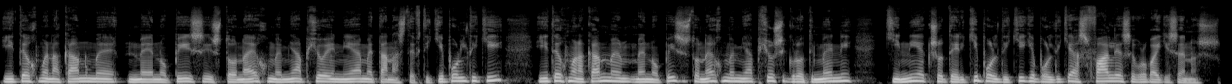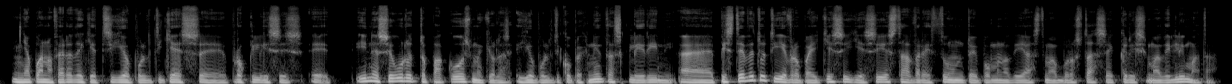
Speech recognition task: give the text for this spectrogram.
είτε έχουμε να κάνουμε με ενοποίηση στο να έχουμε μια πιο ενιαία μεταναστευτική πολιτική, είτε έχουμε να κάνουμε με ενοποίηση στο να έχουμε μια πιο συγκροτημένη κοινή εξωτερική πολιτική και πολιτική ασφάλειας Ευρωπαϊκής Ένωσης. Μια που αναφέρεται και τις γεωπολιτικές ε, προκλήσεις, ε, είναι σίγουρο ότι το παγκόσμιο και γεωπολιτικό παιχνίδι θα σκληρύνει. Ε, πιστεύετε ότι οι ευρωπαϊκές ηγεσίες θα βρεθούν το επόμενο διάστημα μπροστά σε κρίσιμα διλήμματα;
